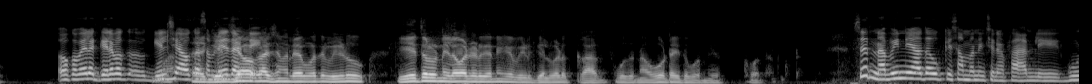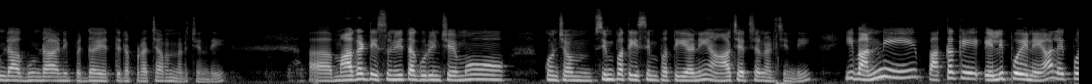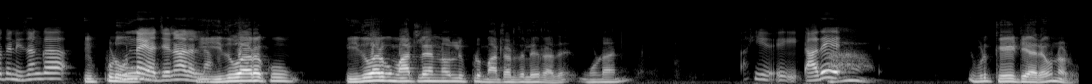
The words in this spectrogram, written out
ఒకవేళ గెలవ గెలిచే అవకాశం గెలిచే లేదంటే అవకాశం లేకపోతే వీడు ఈతలో నిలబడ్డాడు కానీ ఇక వీడు గెలవడు కాదు పోదు నా ఓటు అయితే అనుకుంటా. సార్ నవీన్ యాదవ్కి సంబంధించిన ఫ్యామిలీ గుండా గుండా అని పెద్ద ఎత్తున ప్రచారం నడిచింది. మాగంటి సునీత గురించేమో కొంచెం సింపతి సింపతి అని ఆ చర్చ నడిచింది. ఇవన్నీ పక్కకి వెళ్ళిపోయినాయా? లేకపోతే నిజంగా ఇప్పుడు ఉన్నాయా జనాలల్లో? ఇది వరకు ఇది వరకు మాట్లాడిన వాళ్ళు ఇప్పుడు మాట్లాడతలేరు అదే గుండా అని అదే ఇప్పుడు కేటీఆర్ ఉన్నాడు.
